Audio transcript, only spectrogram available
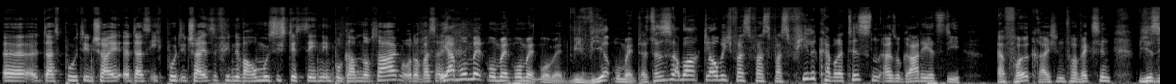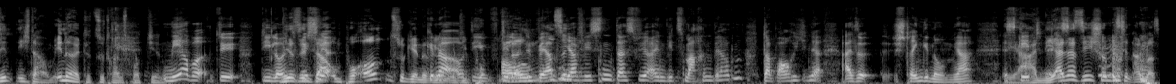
äh, dass, Putin äh, dass ich Putin scheiße finde. Warum muss ich das denen im Programm noch sagen? Oder was? Ja, Moment, Moment, Moment, Moment. Wie wir, Moment. Das ist aber, glaube ich, was, was, was viele Kabarettisten, also gerade jetzt die Erfolgreichen, verwechseln. Wir sind nicht da, um Inhalte zu transportieren. Nee, aber die, die Leute Wir sind wissen da, ja, um Pointen zu generieren. Genau, Und die, die, Pointen Leute werden sind ja wissen, dass wir einen Witz machen werden. Da brauche ich eine, also streng genommen, ja. Es ja, geht, nee, also das sehe ich schon ein bisschen anders.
